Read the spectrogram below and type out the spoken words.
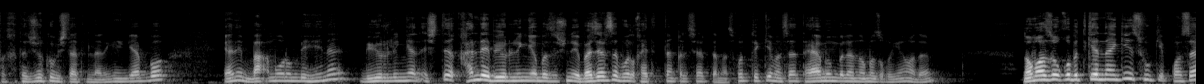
fiqda juda ko'p ishlatiladigan gap bu. Ya'ni ma'murun bihini buyurilgan ishni qanday buyurilgan bo'lsa shunday bajarsa bo'ldi qaytadan qilish shart emas xuddiki masalan tayammum bilan namoz o'qigan odam namozni o'qib bitgandan keyin suv kelib qolsa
